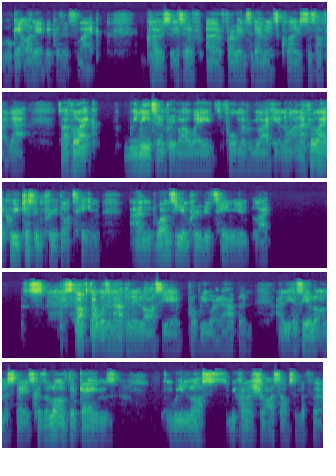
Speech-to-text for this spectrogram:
will get on it because it's like close. It's a, a throw into them, and it's close and stuff like that. So I feel like we need to improve our way form whether we like it or not. And I feel like we've just improved our team. And once you improve your team, you like stuff that wasn't happening last year probably won't happen. And you can see a lot of mistakes because a lot of the games we lost, we kind of shot ourselves in the foot.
